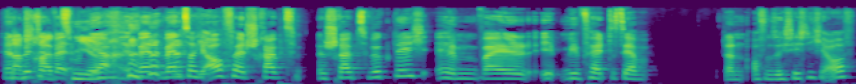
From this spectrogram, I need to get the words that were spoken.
dann, dann bitte, schreibt's mir. Ja, wenn es euch auffällt, schreibt's, schreibt's wirklich, ähm, weil mir fällt es ja dann offensichtlich nicht auf.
